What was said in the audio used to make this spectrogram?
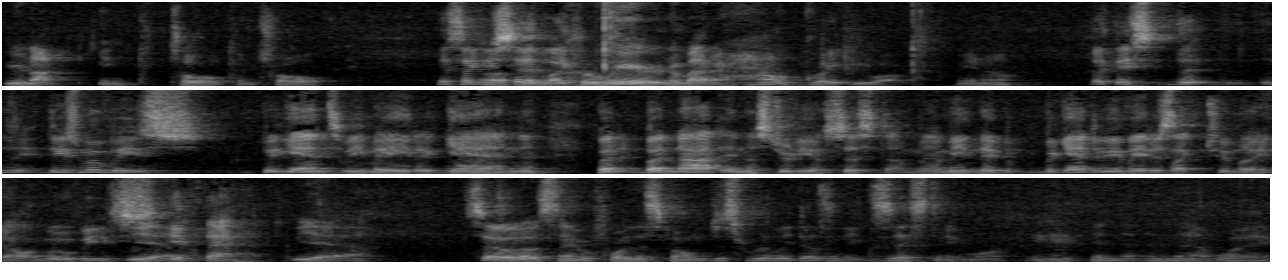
you're not in total control It's like you said, like career, no matter how great you are. You know. like they the, the, these movies began to be made again, but but not in the studio system. I mean, they began to be made as like two million dollar movies, Yeah. if that. Yeah. So what I was saying before, this film just really doesn't exist anymore Mhm. in that, in that way.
